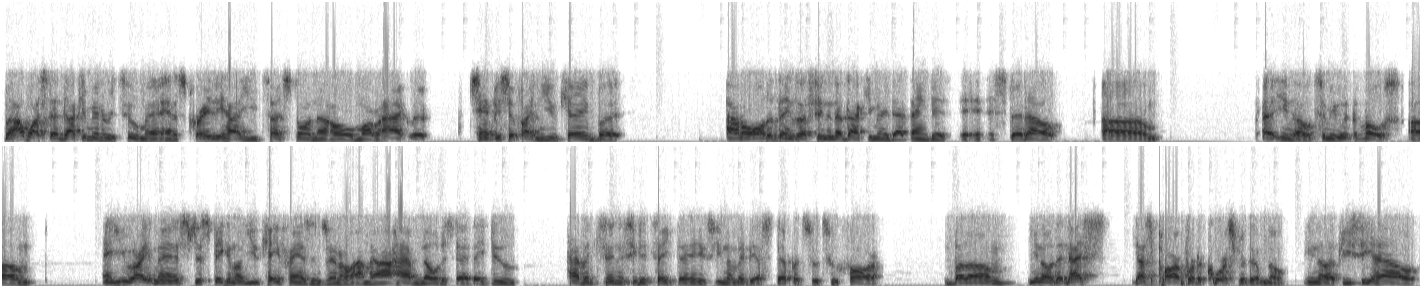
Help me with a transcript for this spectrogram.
but I watched that documentary too, man, and it's crazy how you touched on that whole Marvin Hagler championship fight in the UK. But out of all the things I've seen in that documentary, that thing did it, it stood out, um, uh, you know, to me with the most. Um, and you're right, man. It's just speaking on UK fans in general. I mean, I have noticed that they do have a tendency to take things, you know, maybe a step or two too far. But um, you know that that's that's par for the course for them, though. You know, if you see how,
